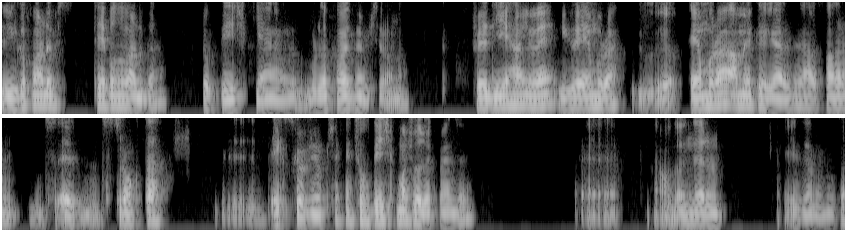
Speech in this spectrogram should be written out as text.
Ring of Honor'da bir stable vardı. Çok değişik yani. Burada kabul etmemişler onu. Freddie Yehay ve Yu Emura. Emura Amerika'ya geldi. Sanırım e, Strong'da e, excursion yapacak. Yani çok değişik maç olacak bence. E, onu da öneririm izlemenize.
